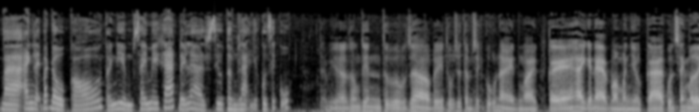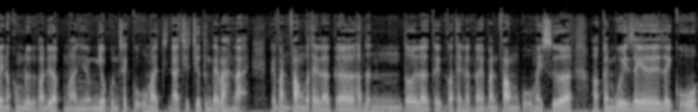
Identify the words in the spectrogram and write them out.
mà anh lại bắt đầu có cái niềm say mê khác đấy là sưu tầm lại những cuốn sách cũ. Tại vì thông tin thực ra cái thú sưu tầm sách cũ này ngoài cái hay cái đẹp mà mà nhiều cái cuốn sách mới nó không được có được mà nhiều, nhiều cuốn sách cũ mà đã chưa chưa từng tái bản lại. Cái văn phong có thể là ờ, hấp dẫn tôi là cái có thể là cái văn phong cũ ngày xưa hoặc cái mùi giấy giấy cũ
